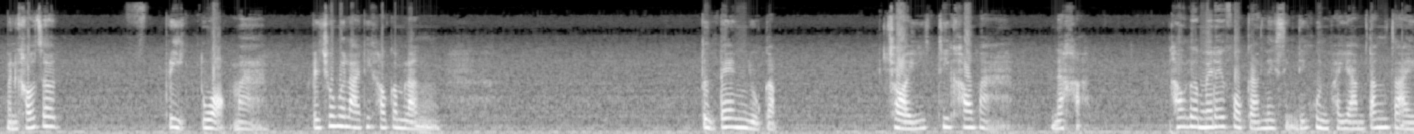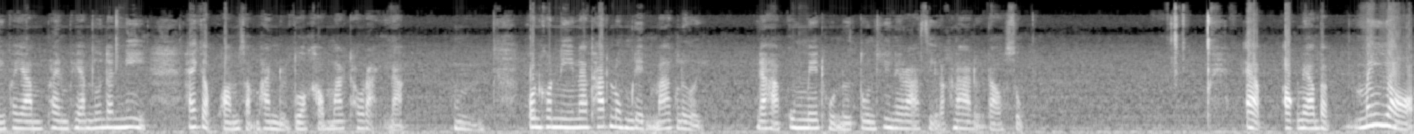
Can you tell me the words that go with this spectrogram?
เหมือนเขาจะปลีกตัวออกมา เป็นช่วงเวลาที่เขากำลัง ตื่นเต้นอยู่กับ ช้อยที่เข้ามานะคะเขาเริ่มไม่ได้โฟกัสในสิ่งที่คุณพยายามตั้งใจพยายามแพลนพยายามนู่นนั่นนี่ ให้กับความสัมพันธ์หรือตัวเขามากเท่าไหร่นะอืม คนคนนี้นะธาตุลมเด่นมากเลยนะคะกุมเมถุนหรือตุลที่ในราศีลัคนาหรือดาวศุกร์แอบออกแนวแบบไม่ยอม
